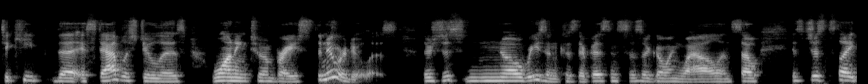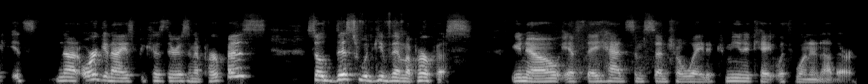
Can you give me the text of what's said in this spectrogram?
to keep the established doulas wanting to embrace the newer doulas. There's just no reason because their businesses are going well. And so it's just like it's not organized because there isn't a purpose. So this would give them a purpose you know if they had some central way to communicate with one another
